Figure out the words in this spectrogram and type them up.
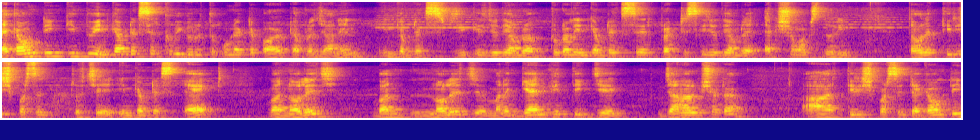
অ্যাকাউন্টিং কিন্তু ইনকাম ট্যাক্সের খুবই গুরুত্বপূর্ণ একটা পার্ট আপনারা জানেন। ইনকাম ট্যাক্সকে যদি আমরা টোটাল ইনকাম ট্যাক্সের প্র্যাকটিসকে যদি আমরা একশো মার্কস ধরি, তাহলে তিরিশ পার্সেন্ট হচ্ছে ইনকাম ট্যাক্স অ্যাক্ট বা নলেজ বা নলেজ মানে জ্ঞান ভিত্তিক যে জানার বিষয়টা, আর তিরিশ পার্সেন্ট অ্যাকাউন্টিং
